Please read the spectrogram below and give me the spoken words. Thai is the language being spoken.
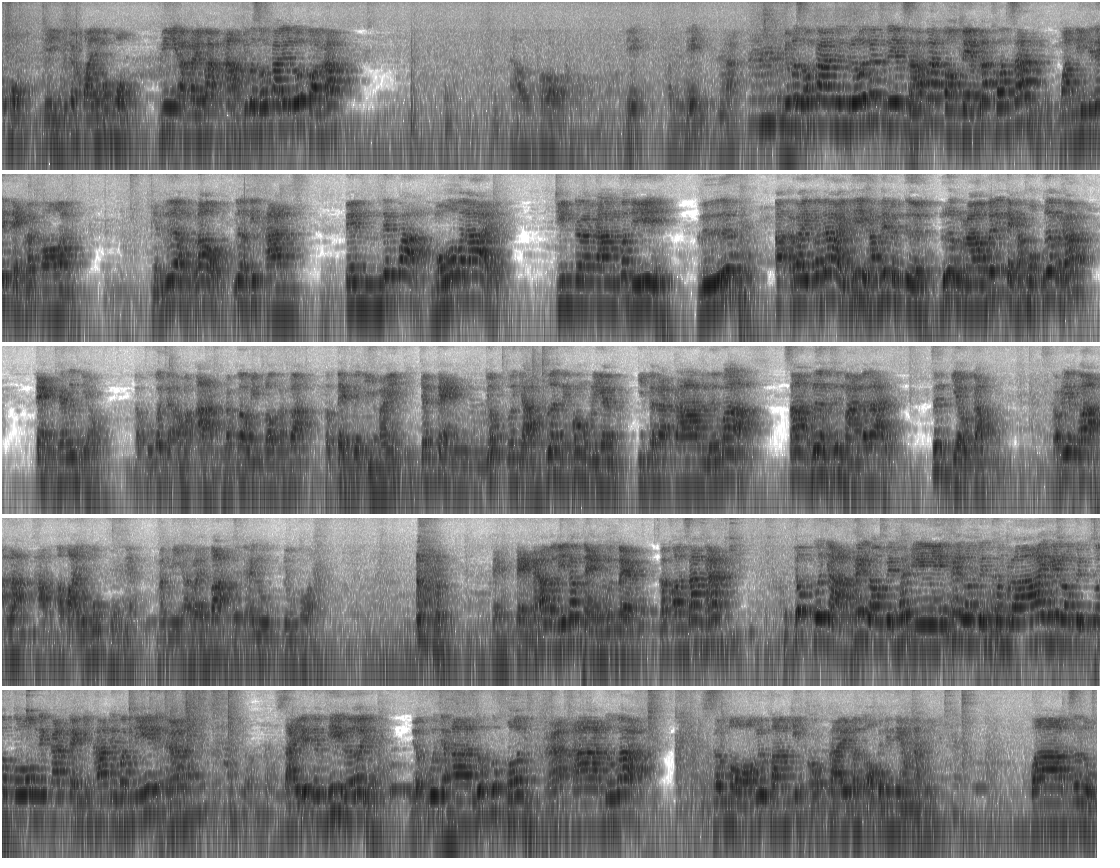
กหกนี่มันจะอบายมุกหกมีอะไรบ้างอ้าวจุดประสงค์การเรียนรู้ก่อนครับ เอาข้อนี้ทำอย่างนี้นะฮะจุดประสงค์การเรียนรู้นักเรียนสามารถออกแบบละครสั้น วันนี้จะได้แต่งละคร เขียนเรื่องเล่าเรื่องนิทาน เป็นเรียกว่าโม้ก็ได้ จินตนาการก็ดี หรือ อะไรก็ได้ที่ทำให้มันเกิดเรื่องราวไม่ได้แต่งทั้งหกเรื่องนะครับ แต่งแค่เรื่องเดียว แล้วครูก็จะเอามาอ่านแล้วก็วิเคราะห์กันว่าเขาแต่งได้ดีไหม จะแต่งยกตัวอย่างเพื่อนในห้องเรียนจินตนาการหรือว่าสร้างเรื่องขึ้นมาก็ได้ ซึ่งเกี่ยวกับเขาเรียกว่าหลักธรรมอบายมุขหกเนี่ยมันมีอะไรบ้างเราจะให้รู้ดูก่อน แต่งแต่งนะครับวันนี้ต้องแต่งแบบละครสั้นนะ ยกตัวอย่างให้เราเป็นพระเอกให้เราเป็นคนร้าย ให้เราเป็นตัวโกงในการแต่งนิทานในวันนี้นะใส่ได้เต็มที่เลย เดี๋ยวครูจะอ่านทุกทุกคนนะอ่านดูว่าสมองหรือความคิดของใครมันออกไปในแนวไหน ความสนุก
